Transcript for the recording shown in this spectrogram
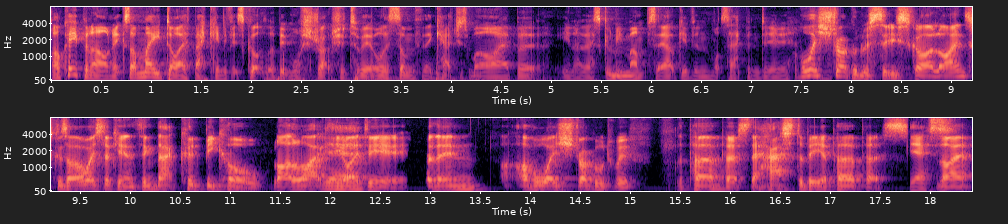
I'll keep an eye on it because I may dive back in if it's got a bit more structure to it or there's something that catches my eye. But you know, that's going to be hmm. months out given what's happened here. I've always struggled with city skylines because I always look at it and think that could be cool. Like I like yeah. the idea, but then I've always struggled with the purpose. There has to be a purpose. Yes. Like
